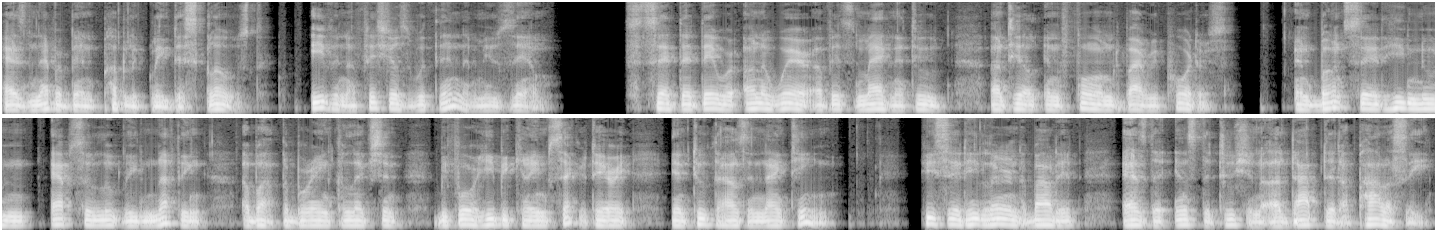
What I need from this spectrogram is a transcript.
has never been publicly disclosed. Even officials within the museum said that they were unaware of its magnitude until informed by reporters. And Bunch said he knew absolutely nothing about the brain collection before he became secretary in 2019. He said he learned about it as the institution adopted a policy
